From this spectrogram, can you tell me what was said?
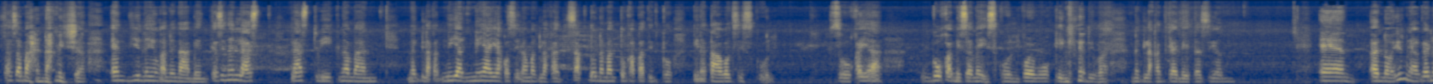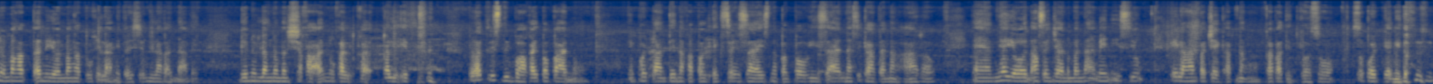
sasamahan namin siya. And yun na yung ano namin. Kasi nung last, last week naman, naglakad, niyag, niyaya ko silang maglakad. Sakto naman tong kapatid ko, pinatawag si school. So, kaya, go kami sa may school for walking, di ba? Naglakad kami, tas yun. And ano, yun nga, ganun, mga, ano yun, mga 2 kilometers yung nilakad namin. Ganun lang naman siya ka, ano, kal, ka- kaliit. Pero at least, di ba, kahit pa paano, importante na kapag exercise, na pagpawisan, na sikatan ng araw. And ngayon, ang sadya naman namin is yung kailangan pa check up ng kapatid ko. So, support kami doon.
